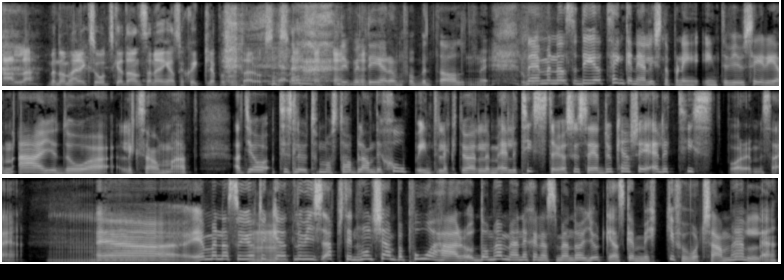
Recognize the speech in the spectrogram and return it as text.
alla. Men de här exotiska dansarna är ganska skickliga på sånt där också. Så. Det är väl det de får betalt för. Nej, men alltså det jag tänker när jag lyssnar på den här intervjuserien är ju då liksom att, att jag till slut måste ha blandat ihop intellektuella med elitister. Jag skulle säga att du kanske är elitist på det Messiah. Eh, ja, men alltså, jag tycker Mm. att Louise Epstein hon kämpar på här och de här människorna som ändå har gjort ganska mycket för vårt samhälle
